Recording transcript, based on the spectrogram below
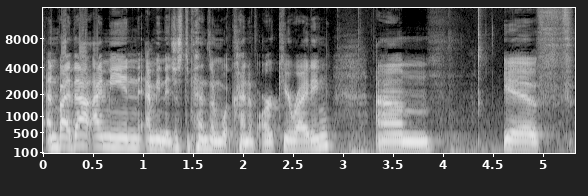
And by that I mean I mean it just depends on what kind of arc you're writing. Um, if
